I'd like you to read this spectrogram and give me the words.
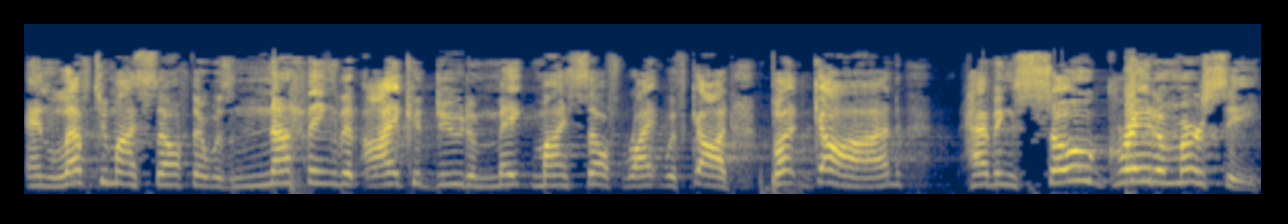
And left to myself, there was nothing that I could do to make myself right with God. But God, having so great a mercy,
